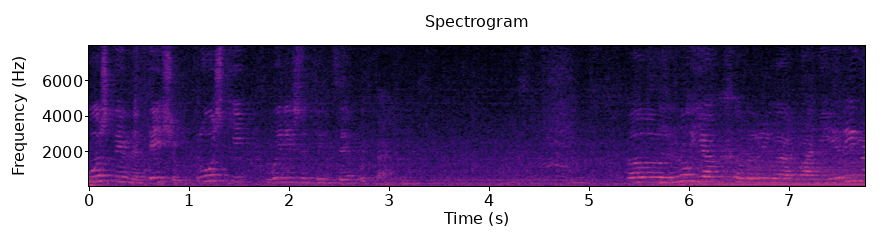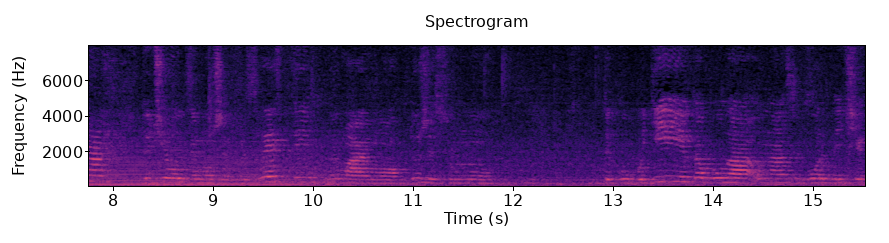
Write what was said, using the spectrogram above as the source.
кошти на те, щоб трошки вирішити це питання. Е, Ну, як говорила пані Ірина, до чого це може призвести? Ми маємо дуже сумну таку подію, яка була у нас у Бортничі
